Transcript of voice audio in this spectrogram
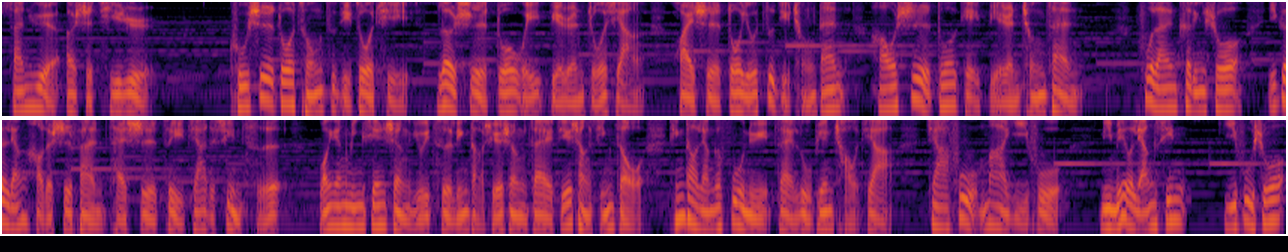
三月二十七日，苦事多从自己做起，乐事多为别人着想，坏事多由自己承担，好事多给别人称赞。富兰克林说：“一个良好的示范才是最佳的训词。”王阳明先生有一次领导学生在街上行走，听到两个妇女在路边吵架，甲妇骂乙妇：“你没有良心。”乙妇说：“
